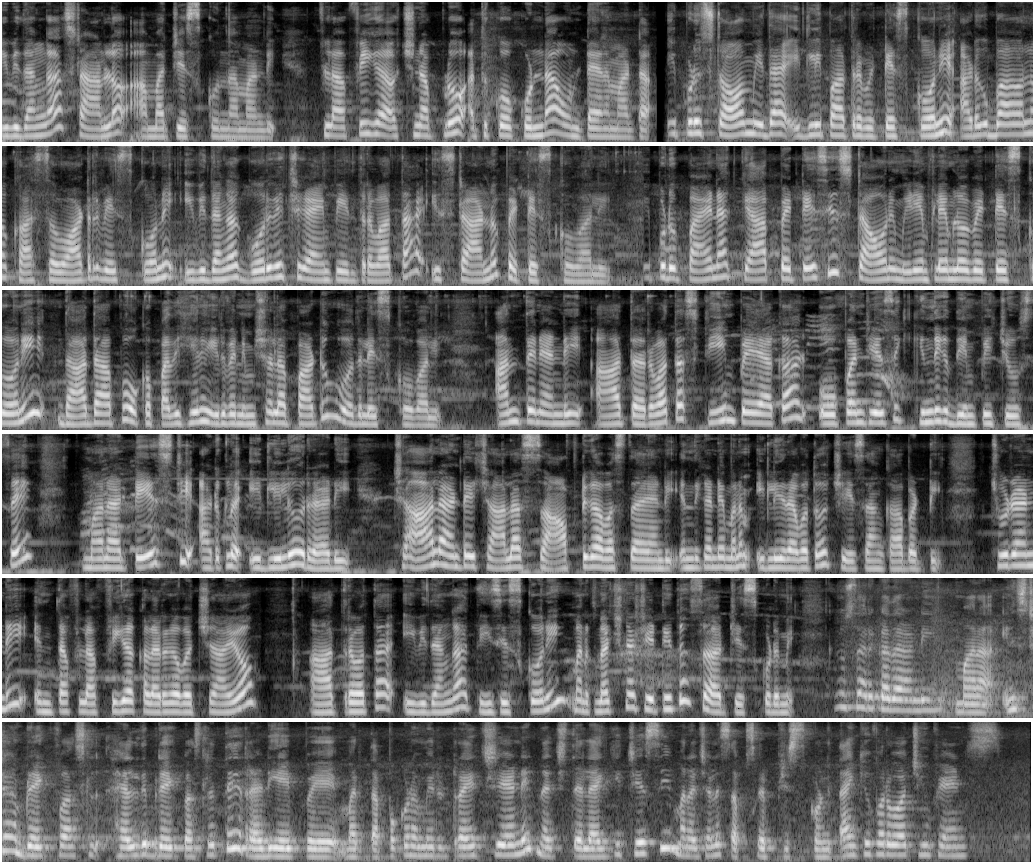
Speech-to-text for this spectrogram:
ఈ విధంగా స్టాండ్లో అమర్చేసుకుందామండి. ఫ్లఫీగా వచ్చినప్పుడు అతుక్కోకుండా ఉంటాయన్నమాట. ఇప్పుడు స్టవ్ మీద ఇడ్లీ పాత్ర పెట్టేసుకొని అడుగు భాగంలో కాస్త వాటర్ వేసుకొని ఈ విధంగా గోరువెచ్చగా అయిపోయిన తర్వాత ఈ స్టాండ్ను పెట్టేసుకోవాలి. ఇప్పుడు పైన క్యాప్ పెట్టేసి స్టవ్ని మీడియం ఫ్లేమ్లో పెట్టేసుకొని దాదాపు ఒక పదిహేను ఇరవై నిమిషాల పాటు వదిలేసుకోవాలి. అంతేనండి. ఆ తర్వాత స్టీమ్ పోయాక ఓపెన్ చేసి కిందికి దింపి చూస్తే మన టేస్టీ అటుకుల ఇడ్లీలు రెడీ. చాలా అంటే చాలా సాఫ్ట్గా వస్తాయండి. ఎందుకంటే మనం ఇడ్లీ రవ్వతో చేసాం కాబట్టి. చూడండి ఎంత ఫ్లఫీగా కలర్గా వచ్చాయో. ఆ తర్వాత ఈ విధంగా తీసేసుకొని మనకు నచ్చిన చట్నీతో సర్వ్ చేసుకోవడమే. చూసారు కదా అండి మన ఇన్స్టెంట్ బ్రేక్ఫాస్ట్ హెల్దీ బ్రేక్ఫాస్ట్లు అయితే రెడీ అయిపోయాయి. మరి తప్పకుండా మీరు ట్రై చేయండి. నచ్చితే లైక్ ఇచ్చేసి మన ఛానల్ సబ్స్క్రైబ్ చేసుకోండి. Thank you for watching friends.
